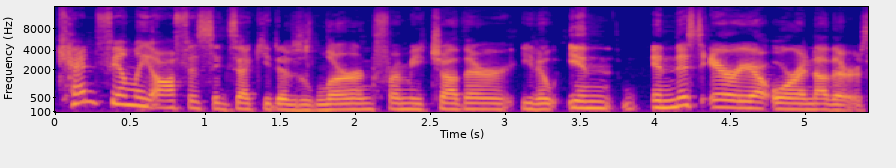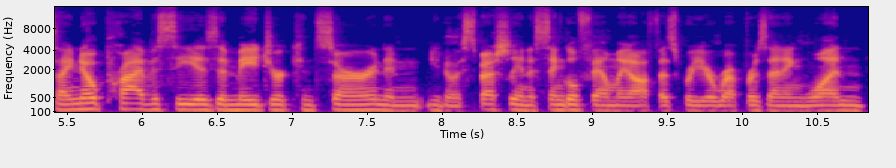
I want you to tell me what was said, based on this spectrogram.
Can family office executives learn from each other, you know, in in this area or in others? I know privacy is a major concern and, you know, especially in a single family office where you're representing one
